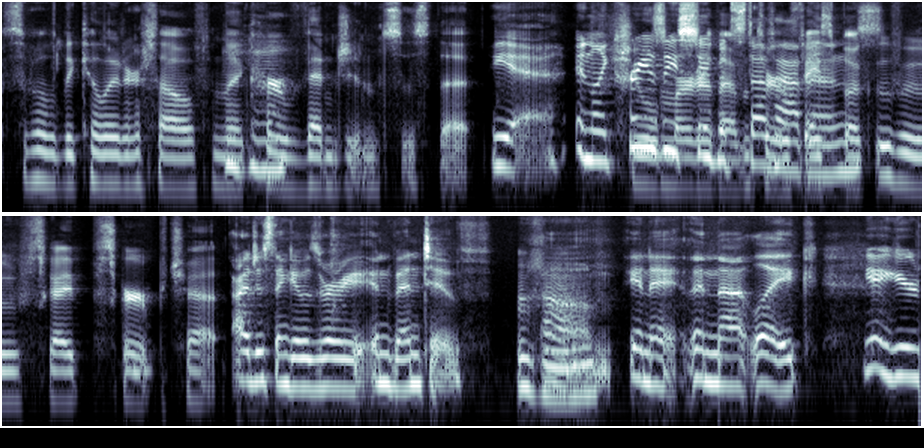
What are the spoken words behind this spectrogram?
supposedly killing herself, and like her mm-hmm. vengeance is that yeah, and like crazy stupid stuff happens. Facebook, ooVoo, Skype, Skirp, chat. I just think it was very inventive mm-hmm. um, in it, and that like yeah, you're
